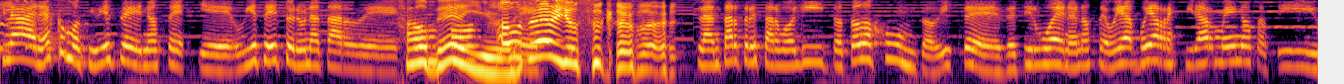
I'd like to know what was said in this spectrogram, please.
Claro, es como si hubiese, no sé, eh, hubiese hecho en una tarde. How compost, dare you. How eh, dare you, Zuckerberg? plantar tres arbolitos, todos juntos, ¿viste? Decir, bueno, no sé, voy a, voy a respirar menos, así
